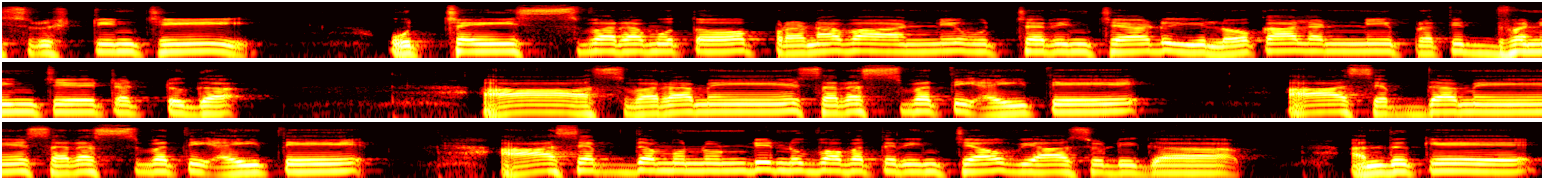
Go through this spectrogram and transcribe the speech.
సృష్టించి ఉచ్చైశ్వరముతో ప్రణవాన్ని ఉచ్చరించాడు. ఈ లోకాలన్నీ ప్రతిధ్వనించేటట్టుగా ఆ స్వరమే సరస్వతి అయితే ఆ శబ్దమే సరస్వతి అయితే ఆ శబ్దము నుండి నువ్వు అవతరించావు వ్యాసుడిగా. అందుకే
